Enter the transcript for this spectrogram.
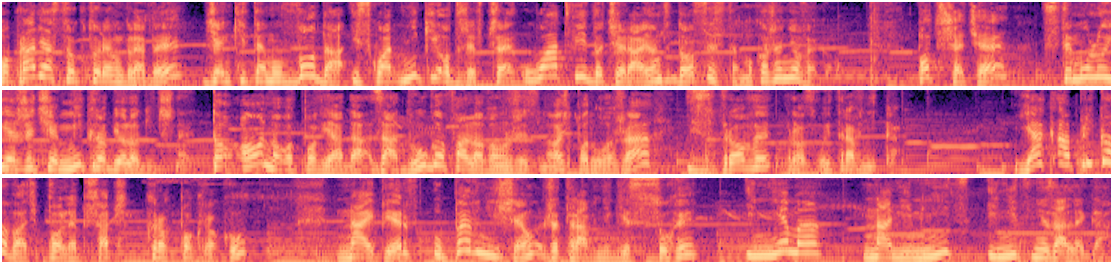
poprawia strukturę gleby, dzięki temu woda i składniki odżywcze łatwiej docierają do systemu korzeniowego. Po trzecie, stymuluje życie mikrobiologiczne. To ono odpowiada za długofalową żyzność podłoża i zdrowy rozwój trawnika. Jak aplikować polepszacz krok po kroku? Najpierw upewnij się, że trawnik jest suchy i nie ma na nim nic i nic nie zalega.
